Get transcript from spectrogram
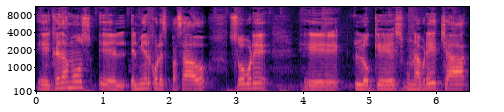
quedamos el, el miércoles pasado sobre eh, lo que es una brecha,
